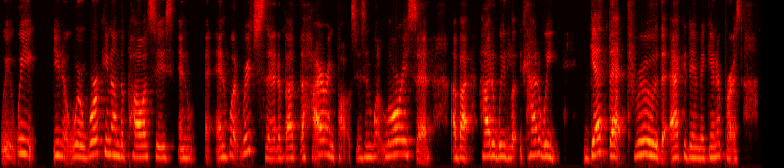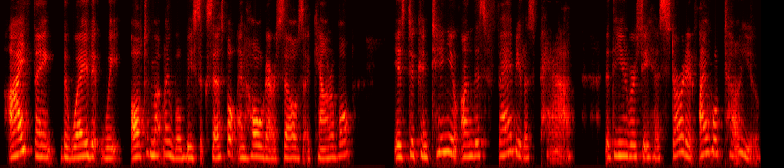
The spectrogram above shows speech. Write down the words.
We, we, you know, we're working on the policies and, and what Rich said about the hiring policies and what Laurie said about how do we look, how do we get that through the academic enterprise. I think the way that we ultimately will be successful and hold ourselves accountable is to continue on this fabulous path that the university has started. I will tell you,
